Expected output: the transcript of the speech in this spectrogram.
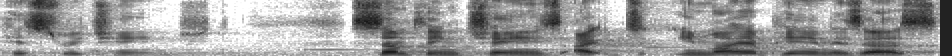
history changed. Something changed, I, in my opinion, is as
